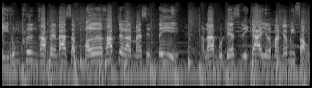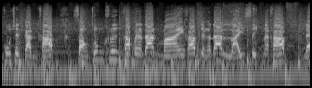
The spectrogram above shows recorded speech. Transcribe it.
4ทุ่มครึ่งครับเป็นด้านสเปอร์ครับเจอกับแมนซิตี้ทางด้านบุนเดสลีกาเยอรมันก็มี 2 คู่เช่นกันครับ2ทุ่มครึ่งครับเป็นทางด้านไมค์ครับเจอกับด้านไลซิกนะครับและ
